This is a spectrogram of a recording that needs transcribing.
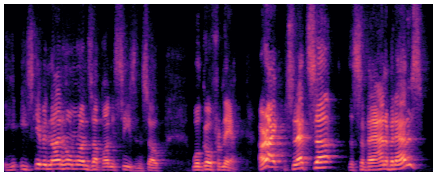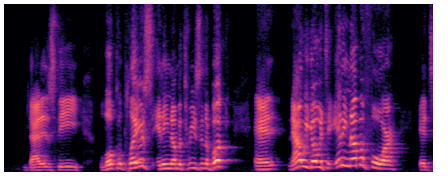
He, he's given nine home runs up on the season, so we'll go from there. All right, so that's uh, the Savannah Bananas. That is the local players. Inning number three is in the book. And now we go into inning number four. It's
